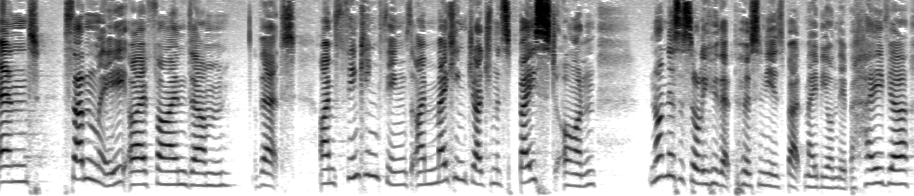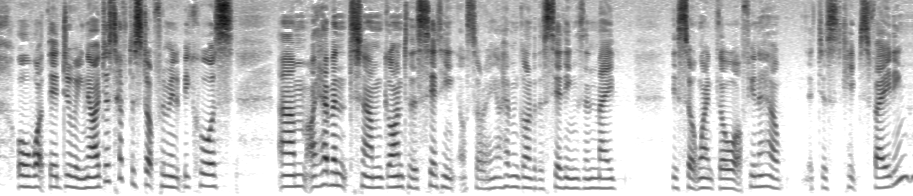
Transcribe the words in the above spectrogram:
and suddenly I find um, that I'm thinking things, I'm making judgments based on not necessarily who that person is, but maybe on their behaviour or what they're doing. Now, I just have to stop for a minute because um, I haven't um, gone to the setting. Oh, sorry, I haven't gone to the settings and made this so it won't go off. You know how it just keeps fading.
